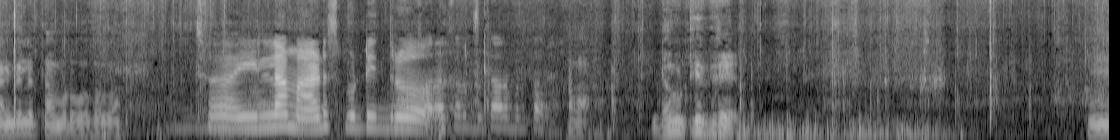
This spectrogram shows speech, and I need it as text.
ಅಂಗಡಿಲಿ ತಗೊಂಡ್ಬಿಡ್ಬೋದಲ್ಲ? ಛ, ಇಲ್ಲ ಮಾಡಿಸ್ಬಿಟ್ಟಿದ್ರು. ಅಲ್ಲ ಡೌಟ್ ಇದ್ರೆ. ಹ್ಞೂ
